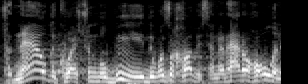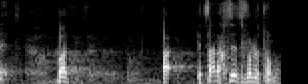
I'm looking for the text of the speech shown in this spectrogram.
So now the question will be, there was a chavis and it had a hole in it. But uh, it's not a chatzitza for the tumah.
